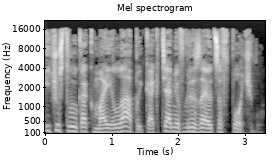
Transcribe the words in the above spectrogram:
и чувствую, как мои лапы когтями вгрызаются в почву.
